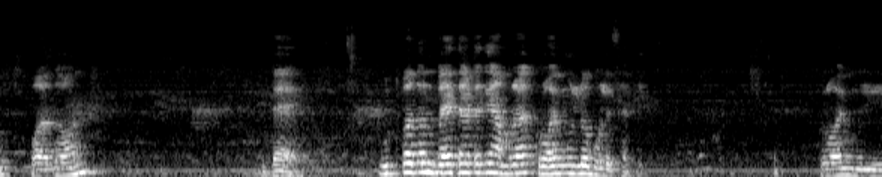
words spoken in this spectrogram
উৎপাদন ব্যয়। উৎপাদন ব্যয়টাকে আমরা ক্রয় মূল্য বলে থাকি। ক্রয় মূল্য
